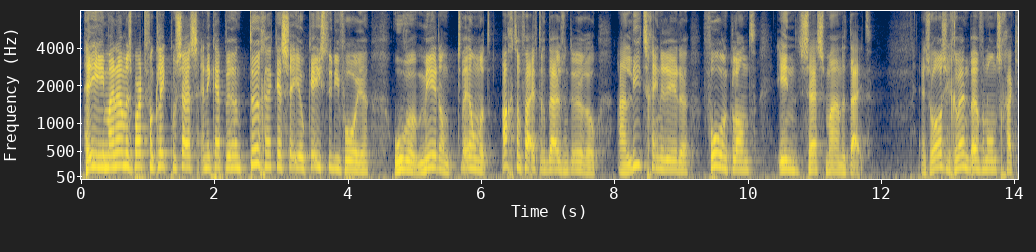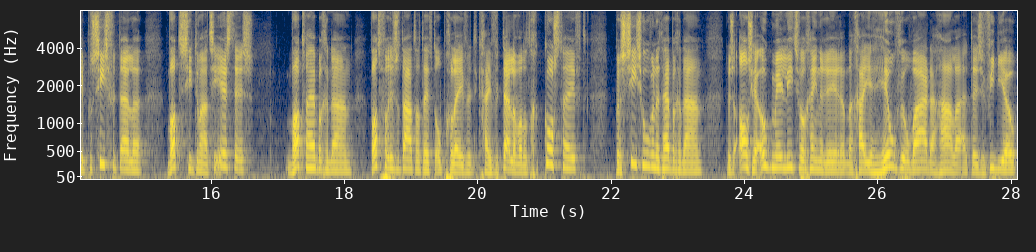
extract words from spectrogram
Hey, mijn naam is Bart van Klikproces en ik heb weer een te gekke SEO-case-studie voor je. Hoe we meer dan 258.000 euro aan leads genereerden voor een klant in 6 maanden tijd. En zoals je gewend bent van ons, ga ik je precies vertellen wat de situatie eerst is, wat we hebben gedaan, wat voor resultaat dat heeft opgeleverd. Ik ga je vertellen wat het gekost heeft, precies hoe we het hebben gedaan. Dus als je ook meer leads wil genereren, dan ga je heel veel waarde halen uit deze video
